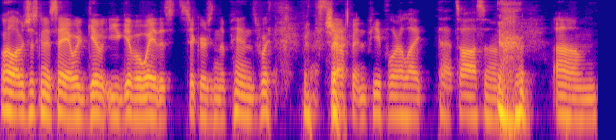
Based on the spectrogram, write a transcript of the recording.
Well, I was just gonna say I would give you give away the stickers and the pins with with stuff, and people are like, "That's awesome." um,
